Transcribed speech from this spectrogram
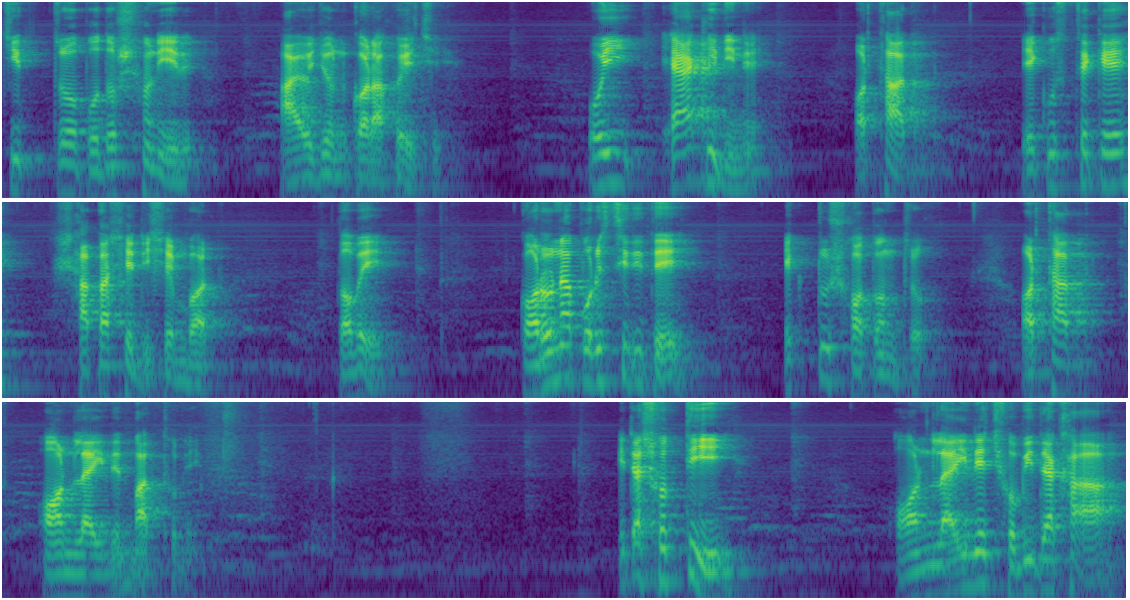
চিত্র প্রদর্শনীর আয়োজন করা হয়েছে। ওই একই দিনে, অর্থাৎ একুশ থেকে সাতাশে ডিসেম্বর। তবে করোনা পরিস্থিতিতে একটু স্বতন্ত্র, অর্থাৎ অনলাইনের মাধ্যমে। এটা সত্যি অনলাইনে ছবি দেখা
